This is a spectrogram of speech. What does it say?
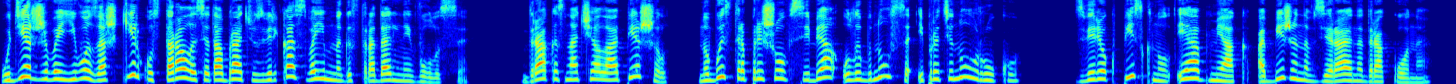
Удерживая его за шкирку, старалась отобрать у зверька свои многострадальные волосы. Драка сначала опешил, но быстро пришел в себя, улыбнулся и протянул руку. Зверек пискнул и обмяк, обиженно взирая на дракона.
